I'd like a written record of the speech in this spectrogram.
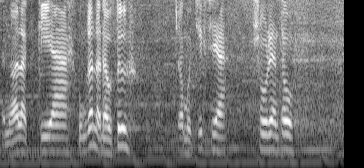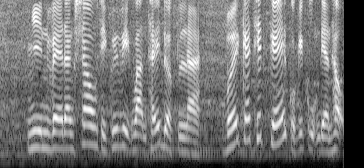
phải nói là Kia cũng rất là đầu tư cho một chiếc xe Sorento. Nhìn về đằng sau thì quý vị các bạn thấy được là với cái thiết kế của cái cụm đèn hậu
